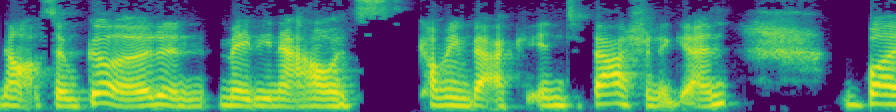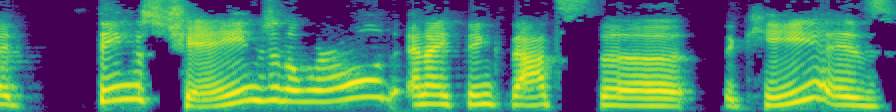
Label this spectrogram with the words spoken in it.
not so good. And maybe now it's coming back into fashion again. But things change in the world. And I think that's the, the key is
